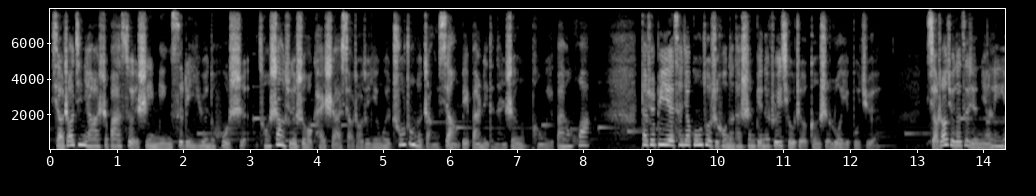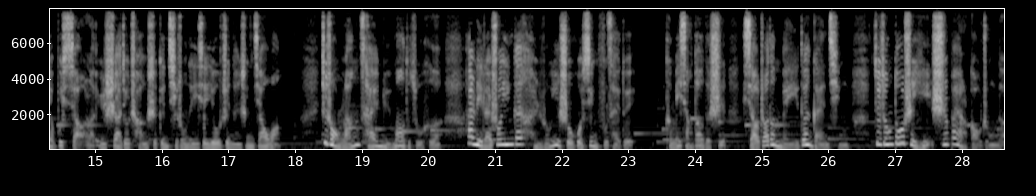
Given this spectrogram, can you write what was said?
小昭今年二十八岁，是一名私立医院的护士。从上学的时候开始啊，小昭就因为出众的长相被班里的男生捧为班花。大学毕业参加工作之后呢，他身边的追求者更是络绎不绝。小昭觉得自己的年龄也不小了，于是啊就尝试跟其中的一些优质男生交往。这种郎才女貌的组合，按理来说应该很容易收获幸福才对。可没想到的是，小昭的每一段感情最终都是以失败而告终的。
